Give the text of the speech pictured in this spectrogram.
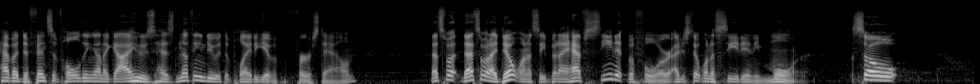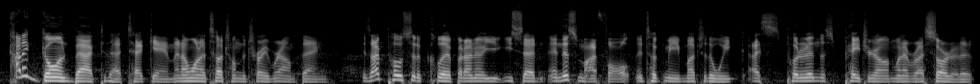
have a defensive holding on a guy who has nothing to do with the play to give up a first down. That's what that's what I don't want to see. But I have seen it before. I just don't want to see it anymore. So, kind of going back to that Tech game, and I want to touch on the Tre Brown thing. Is I posted a clip, and I know you, you said, and this is my fault. It took me much of the week. I put it in this Patreon whenever I started it.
